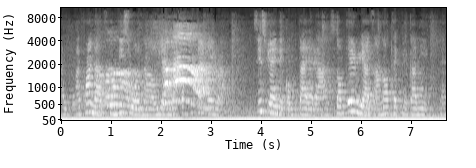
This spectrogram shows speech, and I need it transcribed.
I, I found that in this world now we are Are in the computer era, some areas are not technically uh,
